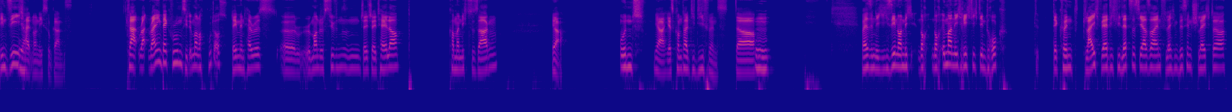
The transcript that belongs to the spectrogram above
Den sehe ich ja. halt noch nicht so ganz. Klar, Running Back Room sieht immer noch gut aus. Damien Harris, äh, Ramondre Stevenson, JJ Taylor. Kann man nichts zu sagen. Ja. Und ja, jetzt kommt halt die Defense. Da mhm. weiß ich nicht, ich sehe noch nicht, noch, noch immer nicht richtig den Druck. Der könnte gleichwertig wie letztes Jahr sein, vielleicht ein bisschen schlechter.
